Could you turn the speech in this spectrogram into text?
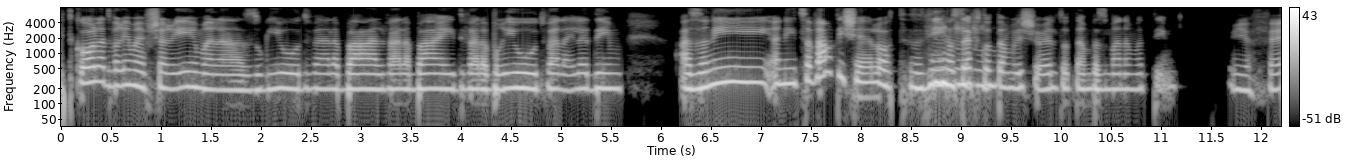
את כל הדברים האפשריים על הזוגיות ועל הבעל ועל הבית ועל הבריאות ועל הילדים. אז אני, אני צברתי שאלות, אז אני אוספת אותן ושואלת אותן בזמן המתאים. יפה.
